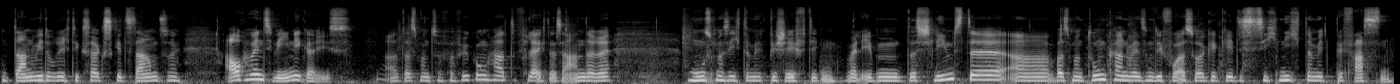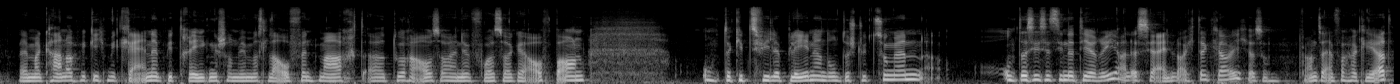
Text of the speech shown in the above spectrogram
Und dann, wie du richtig sagst, geht es darum, zu auch wenn es weniger ist, äh, das man zur Verfügung hat, vielleicht als andere, muss man sich damit beschäftigen. Weil eben das Schlimmste, äh, was man tun kann, wenn es um die Vorsorge geht, ist sich nicht damit befassen. Weil man kann auch wirklich mit kleinen Beträgen, schon wenn man es laufend macht, äh, durchaus auch eine Vorsorge aufbauen. Und da gibt es viele Pläne und Unterstützungen. und das ist jetzt in der Theorie alles sehr einleuchtend, glaube ich, also ganz einfach erklärt.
